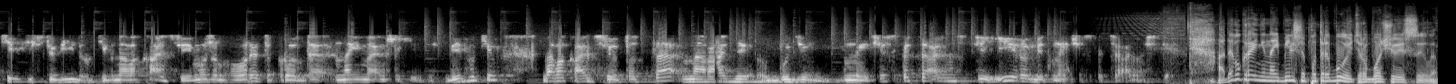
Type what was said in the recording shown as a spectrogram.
кількістю відгуків на вакансію і можемо говорити про де найменша кількість відгуків на вакансію. То це наразі будівничі спеціальності і робітничі спеціальності. А де в Україні найбільше потребують робочої сили?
